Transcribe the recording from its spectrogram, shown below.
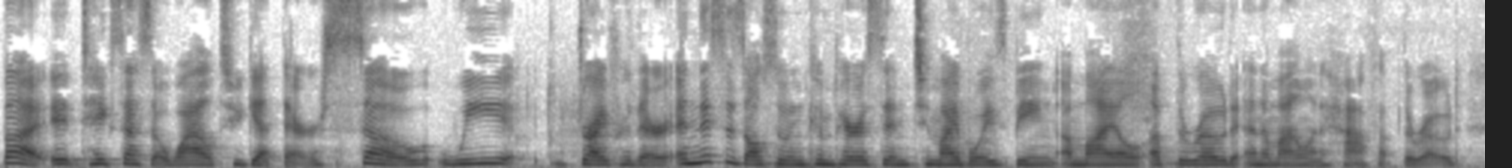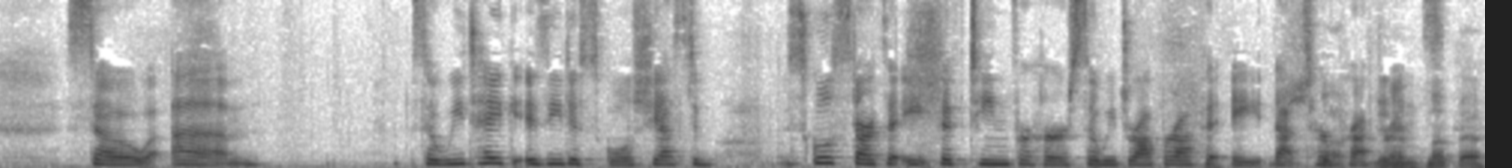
but it takes us a while to get there. So we drive her there. And this is also in comparison to my boys being a mile up the road and a mile and a half up the road. So, um, so we take Izzy to school. She has to, school starts at 8.15 for her. So we drop her off at 8. That's It's her not- yeah, preference. not bad.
